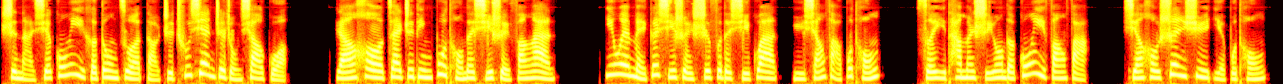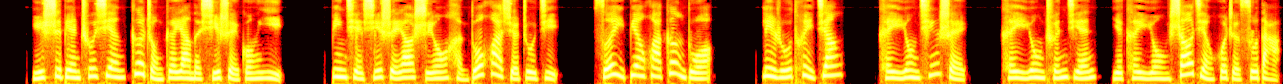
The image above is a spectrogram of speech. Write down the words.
是哪些工艺和动作导致出现这种效果，然后再制定不同的洗水方案。因为每个洗水师傅的习惯与想法不同，所以他们使用的工艺方法先后顺序也不同。于是便出现各种各样的洗水工艺，并且洗水要使用很多化学助剂，所以变化更多。例如退浆，可以用清水，可以用纯碱，也可以用烧碱或者苏打，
